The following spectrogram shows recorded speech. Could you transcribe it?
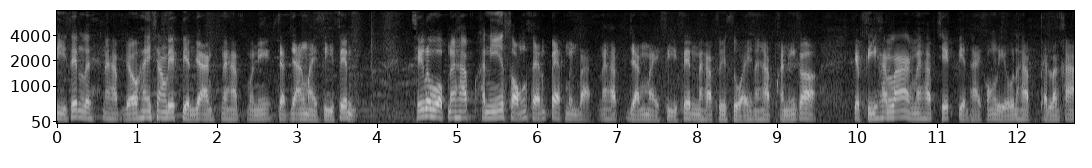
4 เส้นเลยนะครับเดี๋ยวให้ช่างเล็กเปลี่ยนยางนะครับ วันนี้จัดยางใหม่ 4 เส้น เช็คระบบนะครับคันนี้ 280,000 บาทนะครับยางใหม่ 4 เส้นนะครับสวยๆนะครับคันนี้ก็เก็บสีคันล่างนะครับ เช็คเปลี่ยนถ่ายของเหลวนะครับ แผ่นหลังคา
